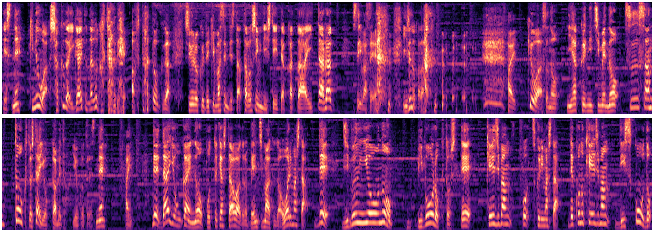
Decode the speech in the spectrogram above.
ですね。昨日は尺が意外と長かったので、アフタートークが収録できませんでした。楽しみにしていた方いたら、すいません。いるのかな？はい。今日はその200日目の通算トークとしては4日目ということですね。はい。で、第4回のポッドキャストアワードのベンチマークが終わりました。で、自分用の備忘録として掲示板を作りました。で、この掲示板、Discord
